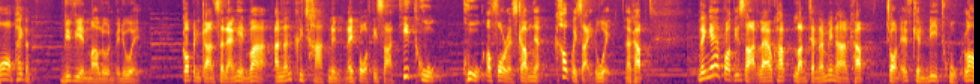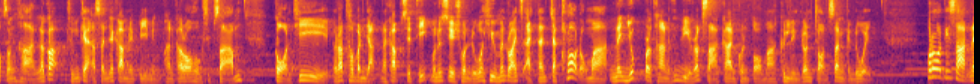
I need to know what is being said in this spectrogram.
มอบให้กับวิเวียนมาโลนไปด้วย ก็เป็นการแสดงเห็นว่าอันนั้นคือฉากหนึ่งในประวัติศาสตร์ที่ถูกผูกเอาฟอเรสต์กัมเนี่ยเข้าไปใส่ด้วยนะครับในแง่ประวัติศาสตร์แล้วครับหลังจากนั้นไม่นานครับจอห์นเอฟเคนเนดีถูกลอบสังหาร แล้วก็ถึงแก่อสัญญกรรมในปี 1963 ก่อนที่รัฐบัญญัตินะครับสิทธิมนุษยชนหรือว่า Human Rights Act นั้นจะคลอดออกมาในยุคประธานาธิบดีรักษาการคนต่อมาคือลินดอนจอห์นสันกันด้วย ประวัติศาสตร์ใน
